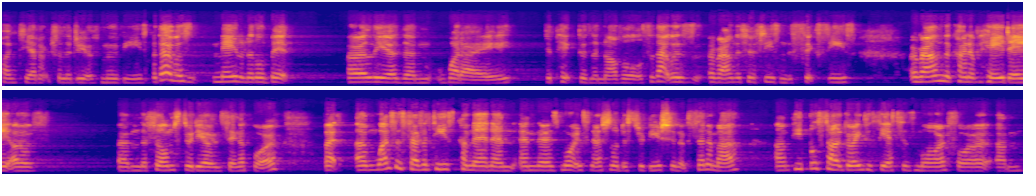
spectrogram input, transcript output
Pontianak trilogy of movies, but that was made a little bit earlier than what I depict in the novel. So that was around the 50s and the 60s. around the kind of heyday of um, the film studio in Singapore. But um, once the 70s come in and, and there's more international distribution of cinema, um, people start going to theaters more for um,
